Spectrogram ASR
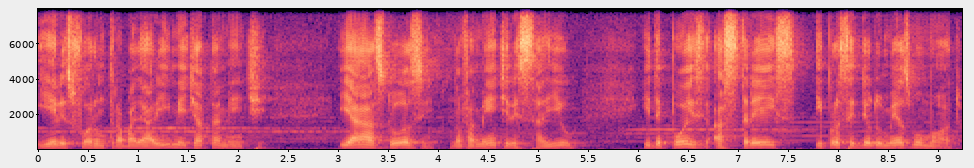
E eles foram trabalhar imediatamente. E às doze, novamente ele saiu, e depois às três, e procedeu do mesmo modo.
